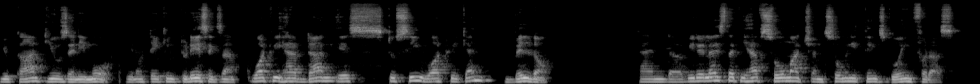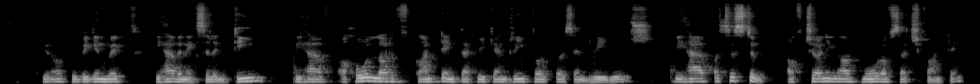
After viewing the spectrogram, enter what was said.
you can't use anymore, you know, taking today's example, what we have done is to see what we can build on. And uh, we realize that we have so much and so many things going for us. You know, to begin with, we have an excellent team. We have a whole lot of content that we can repurpose and reuse. We have a system of churning out more of such content.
